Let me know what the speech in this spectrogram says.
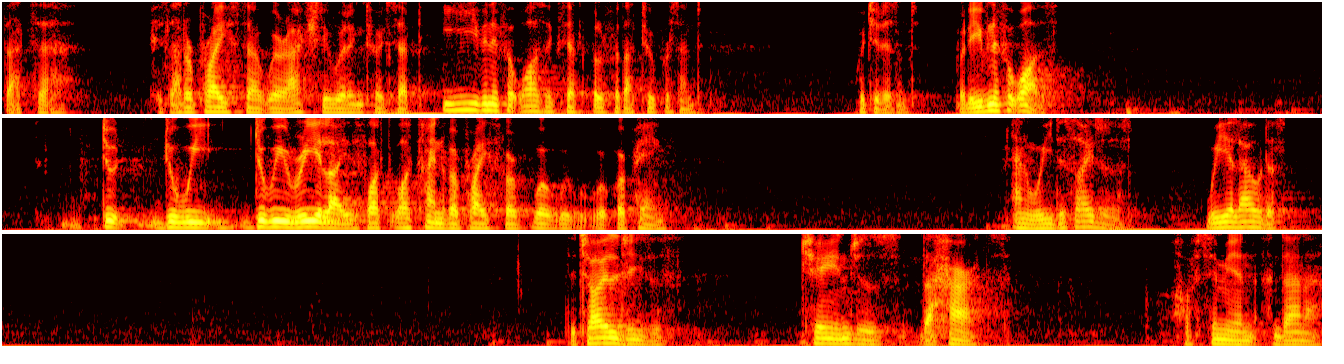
That's a is that a price that we're actually willing to accept, even if it was acceptable for that 2%? Which it isn't. But even if it was, do, do, we, do we realize what, what kind of a price we're, we're, we're paying? And we decided it, we allowed it. The child Jesus changes the hearts of Simeon and Anna.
